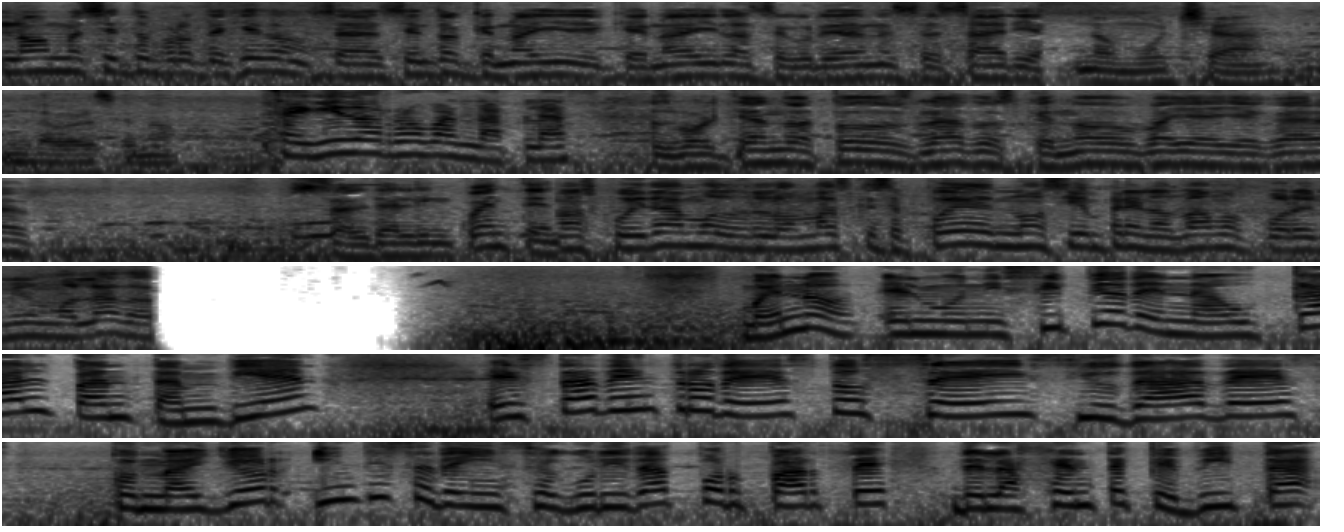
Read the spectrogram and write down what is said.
No me siento protegido, o sea, siento que no hay, que no hay la seguridad necesaria. No mucha, la verdad es que no. Seguido roban la plaza. Pues volteando a todos lados, que no vaya a llegar pues, al delincuente. Nos cuidamos lo más que se puede, no siempre nos vamos por el mismo lado. Bueno, el municipio de Naucalpan también está dentro de estos seis ciudades con mayor índice de inseguridad por parte de la gente que habita,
